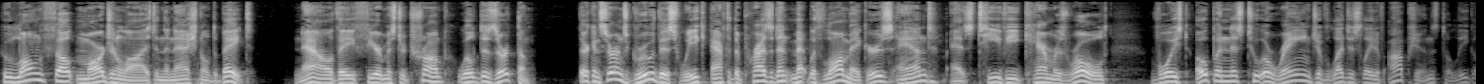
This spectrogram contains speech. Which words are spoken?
who long felt marginalized in the national debate. Now they fear Mr. Trump will desert them. Their concerns grew this week after the president met with lawmakers and, as TV cameras rolled, voiced openness to a range of legislative options to legalize.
